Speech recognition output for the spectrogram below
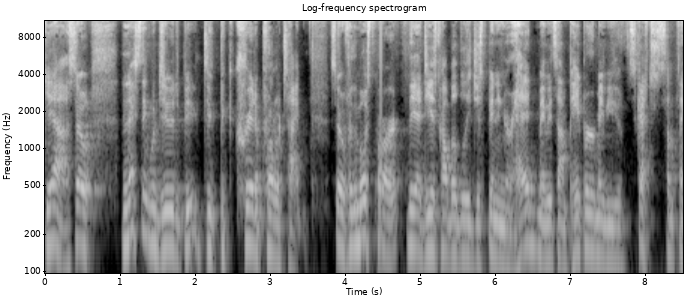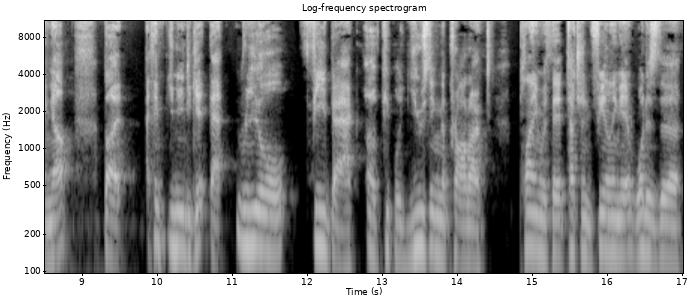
Yeah. So the next thing we'd do to, be, to create a prototype. So for the most part, the idea has probably just been in your head. Maybe it's on paper. Maybe you've sketched something up. But I think you need to get that real feedback of people using the product, playing with it, touching, feeling it. What is the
